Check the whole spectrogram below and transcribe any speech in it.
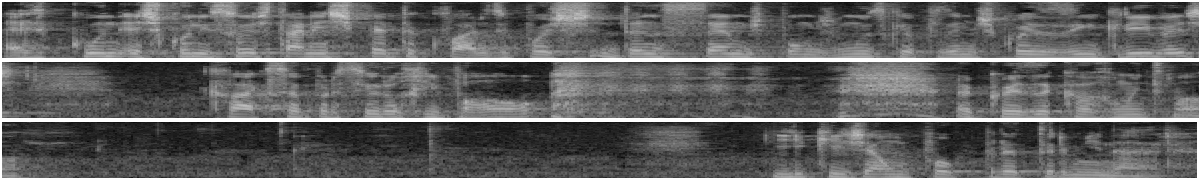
as con- as condições estarem espetaculares. Depois dançamos, pomos música, fazemos coisas incríveis. Claro que se aparecer o rival, a coisa corre muito mal. E aqui já um pouco para terminar.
